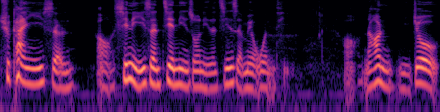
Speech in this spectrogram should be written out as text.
去看医生哦，心理医生鉴定说你的精神没有问题啊、然后你你就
